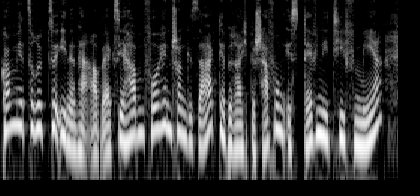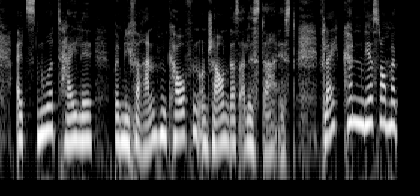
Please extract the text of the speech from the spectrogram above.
Kommen wir zurück zu Ihnen, Herr Aberg. Sie haben vorhin schon gesagt, der Bereich Beschaffung ist definitiv mehr als nur Teile beim Lieferanten kaufen und schauen, dass alles da ist. Vielleicht können wir es noch mal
